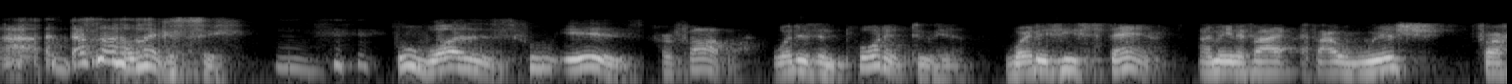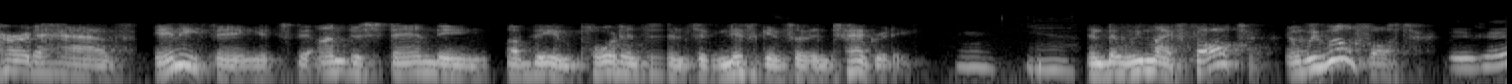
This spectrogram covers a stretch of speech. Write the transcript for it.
Uh, that's not a legacy. who was, who is her father? What is important to him? Where does he stand? I mean, if I if I wish for her to have anything, it's the understanding of the importance and significance of integrity, Yeah. and that we might falter, and we will falter. hmm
